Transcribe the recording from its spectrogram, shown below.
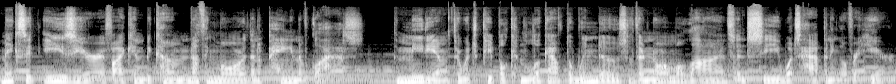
makes it easier if I can become nothing more than a pane of glass, the medium through which people can look out the windows of their normal lives and see what's happening over here.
